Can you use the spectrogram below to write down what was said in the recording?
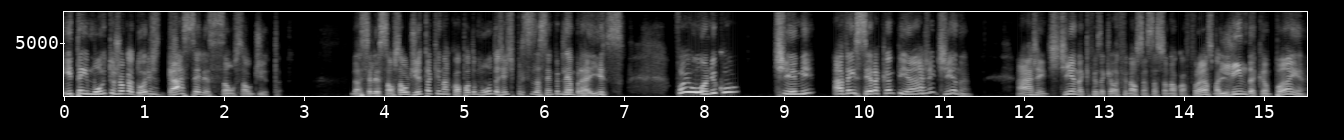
e tem muitos jogadores da seleção saudita. Da seleção saudita, que na Copa do Mundo, a gente precisa sempre lembrar isso, foi o único time a vencer a campeã argentina. A Argentina, que fez aquela final sensacional com a França, uma linda campanha,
